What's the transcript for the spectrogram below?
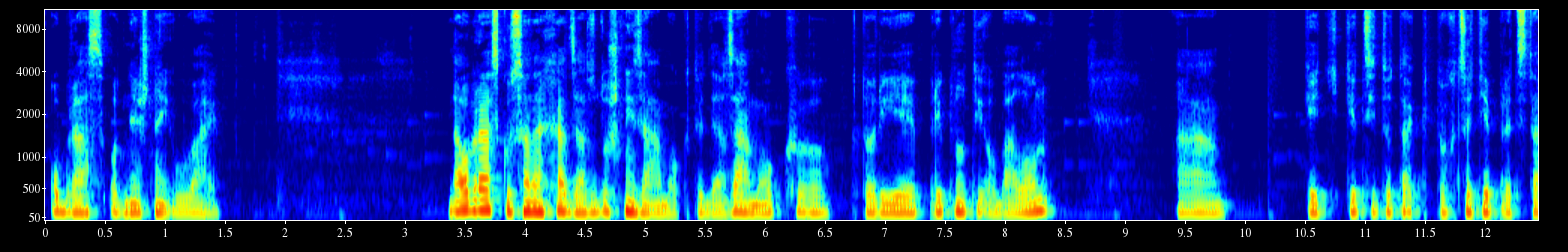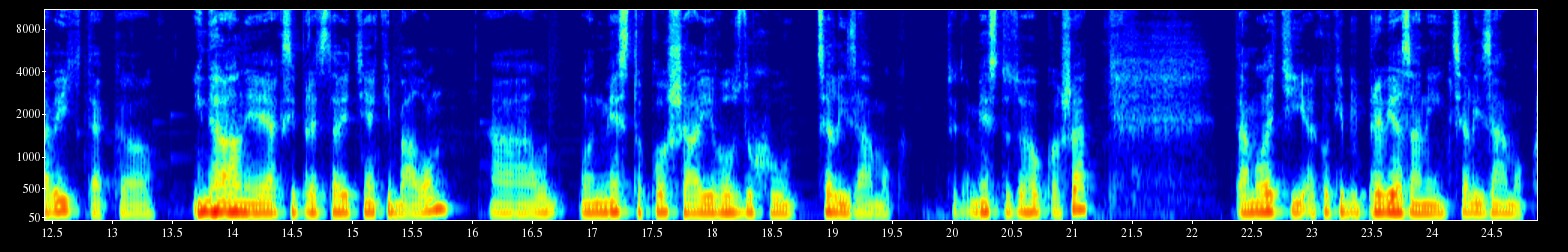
obraz o dnešnej úvahe. Na obrázku sa nachádza vzdušný zámok, teda zámok, e, ktorý je pripnutý o balón a keď, keď si to takto chcete predstaviť, tak e, ideálne je, ak si predstavíte nejaký balón a len miesto koša je vo vzduchu celý zámok. Teda miesto toho koša tam letí ako keby previazaný celý zámok.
